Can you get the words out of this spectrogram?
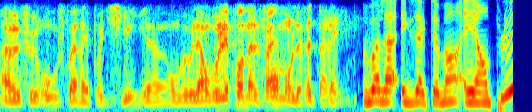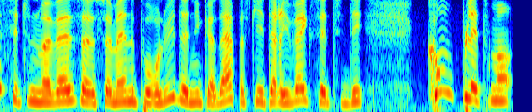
à un feu rouge par un policier. On, voulait, on voulait pas mal faire, mais on l'a fait pareil. Voilà, exactement. Et en plus, c'est une mauvaise semaine pour lui, Denis Coderre, parce qu'il est arrivé avec cette idée complètement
